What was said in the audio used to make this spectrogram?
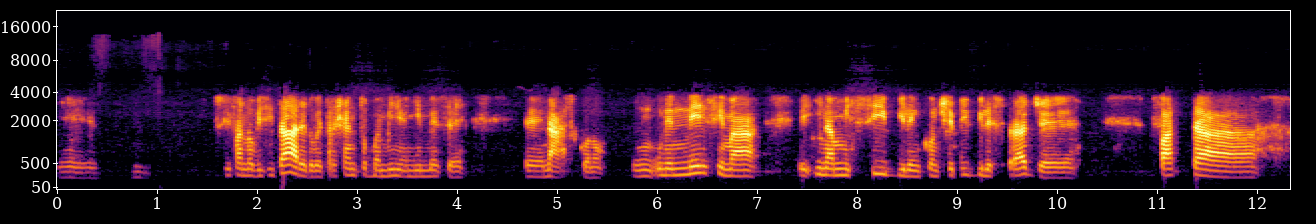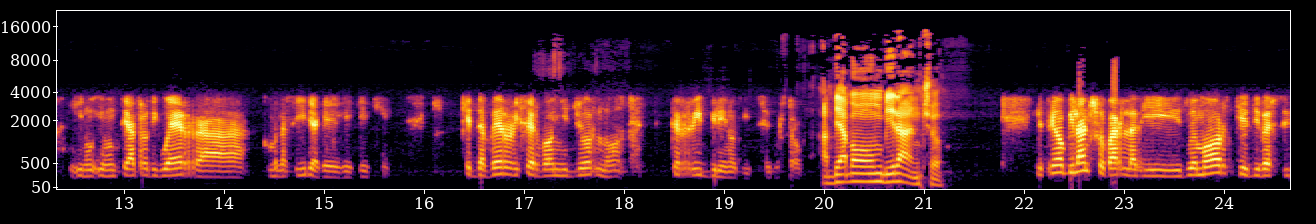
eh, si fanno visitare, dove 300 bambini ogni mese eh, nascono. Un, un'ennesima eh, inammissibile, inconcepibile strage fatta in, in, un teatro di guerra come la Siria che, che, che, che davvero riserva ogni giorno terribili notizie purtroppo. Abbiamo un bilancio. Il primo bilancio parla di due morti e diversi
